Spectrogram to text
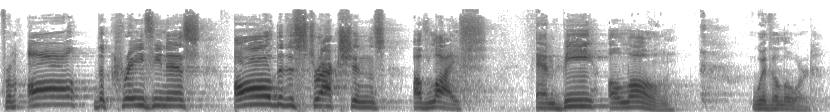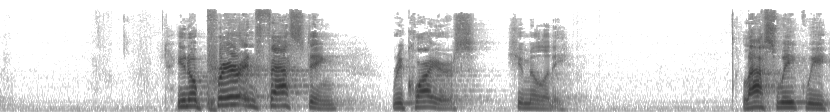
from all the craziness, all the distractions of life, and be alone with the Lord. You know, prayer and fasting requires humility. Last week we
